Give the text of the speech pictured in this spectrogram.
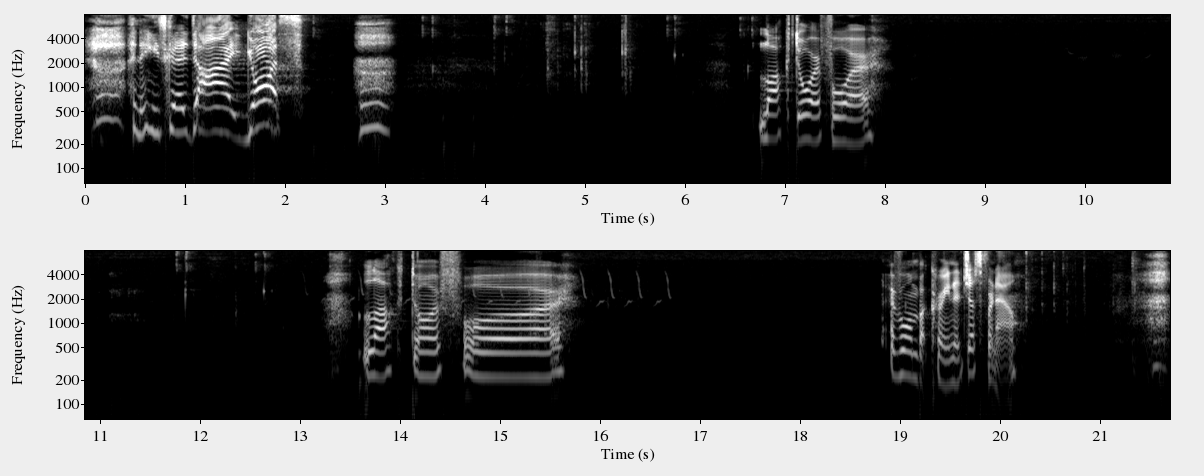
and then he's gonna die. Yes. lock door for. Lock door for. Everyone but Karina, just for now.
